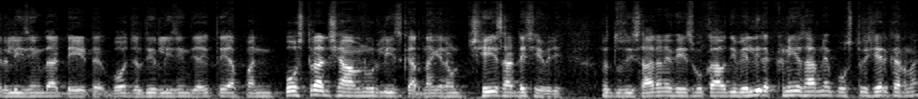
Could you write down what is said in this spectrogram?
ਰਿਲੀਜ਼ਿੰਗ ਦਾ ਡੇਟ ਬਹੁਤ ਜਲਦੀ ਰਿਲੀਜ਼ਿੰਗ ਦੀ ਆਈ ਤੇ ਆਪਾਂ ਪੋਸਟਰ ਅੱਜ ਸ਼ਾਮ ਨੂੰ ਰਿਲੀਜ਼ ਕਰ ਦਾਂਗੇ ਅਰਾਊਂਡ 6 6:30 ਵਜੇ। ਸੋ ਤੁਸੀਂ ਸਾਰਿਆਂ ਨੇ ਫੇਸਬੁੱਕ ਆਪਦੀ ਵੇਲੀ ਰੱਖਣੀ ਹੈ ਸਾਰਿਆਂ ਨੇ ਪੋਸਟਰ ਸ਼ੇਅਰ ਕਰਨਾ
